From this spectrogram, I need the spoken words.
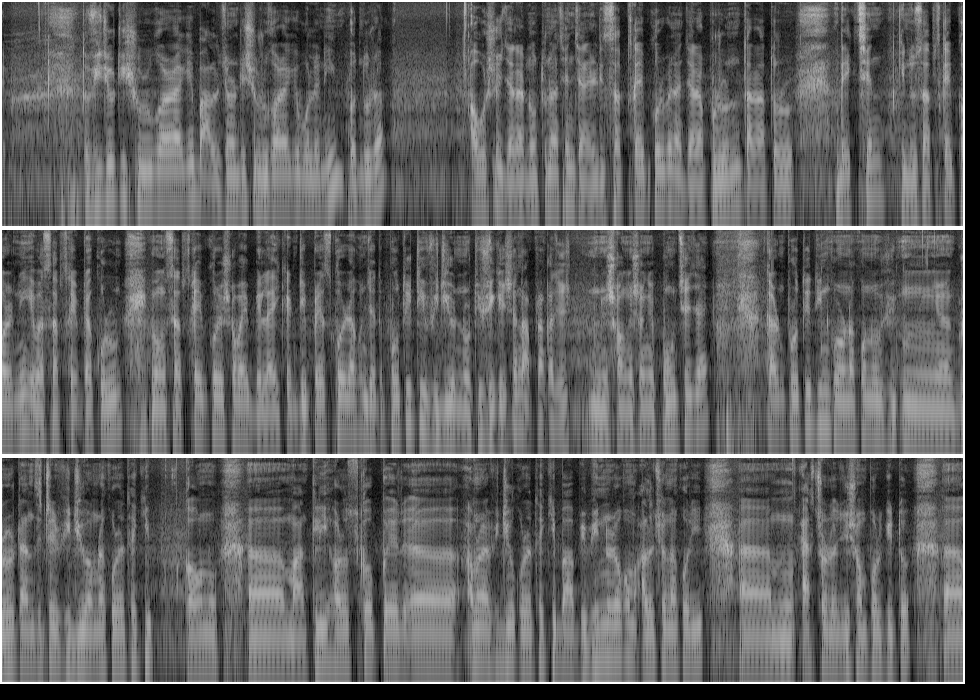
তো ভিডিওটি শুরু করার আগে বা আলোচনাটি শুরু করার আগে বলে নিই, বন্ধুরা অবশ্যই যারা নতুন আছেন, চ্যানেলটি সাবস্ক্রাইব করবেন, আর যারা পুরনো, তারা তো দেখছেন, কিন্তু সাবস্ক্রাইব করেনি এবার সাবস্ক্রাইবটা করুন এবং সাবস্ক্রাইব করে সবাই বেল আইকনটি প্রেস করে রাখুন, যাতে প্রতিটি ভিডিওর নোটিফিকেশান আপনার কাছে সঙ্গে সঙ্গে পৌঁছে যায়। কারণ প্রতিদিন কোনো না কোনো গ্রহ ট্রানজিটের ভিডিও আমরা করে থাকি, কখনো মান্থলি হরোস্কোপের আমরা ভিডিও করে থাকি বা বিভিন্ন রকম আলোচনা করি অ্যাস্ট্রোলজি সম্পর্কিত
